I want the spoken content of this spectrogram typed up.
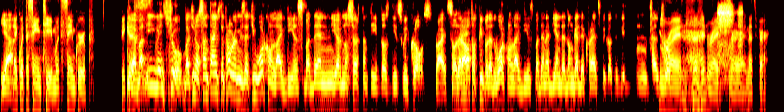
Yeah. Like with the same team, with the same group. Because, yeah, but like, it's true. But you know, sometimes the problem is that you work on live deals, but then you have no certainty if those deals will close, right? So right. there are a lot of people that work on live deals, but then at the end they don't get the credits because they didn't fell through. Right, right, right, right. That's fair.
